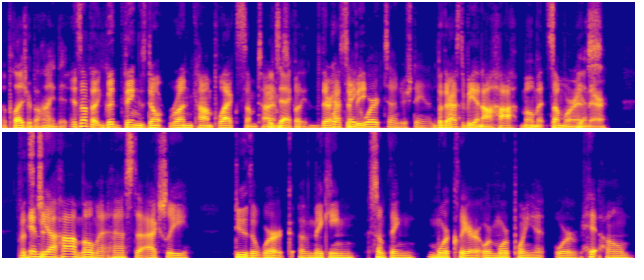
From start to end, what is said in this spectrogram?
a pleasure behind it. it's not that good things don't run complex sometimes. Exactly. But there Or has to be work to understand. but there has to be an aha moment somewhere in there. If it's and ju- the aha moment has to actually do the work of making something more clear or more poignant or hit home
